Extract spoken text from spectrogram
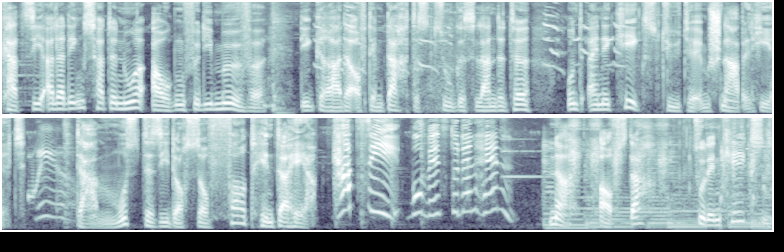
Katzi allerdings hatte nur Augen für die Möwe, die gerade auf dem Dach des Zuges landete und eine Kekstüte im Schnabel hielt. Da musste sie doch sofort hinterher. Katzi, wo willst du denn hin? Na, aufs Dach, zu den Keksen.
